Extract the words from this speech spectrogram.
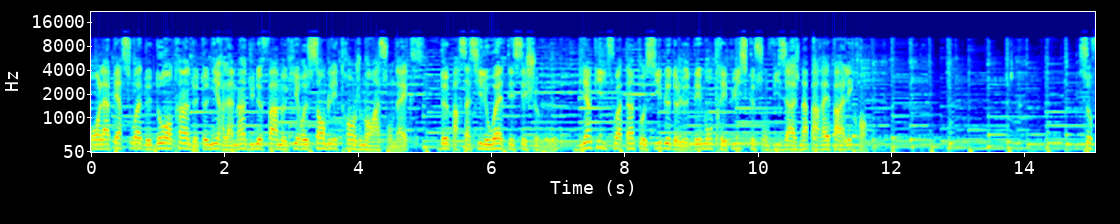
on l'aperçoit de dos en train de tenir la main d'une femme qui ressemble étrangement à son ex, de par sa silhouette et ses cheveux, bien qu'il soit impossible de le démontrer puisque son visage n'apparaît pas à l'écran. Sauf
